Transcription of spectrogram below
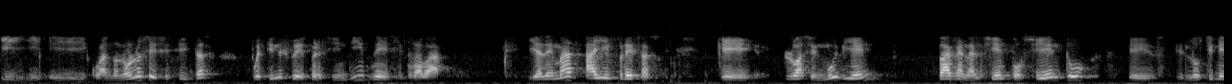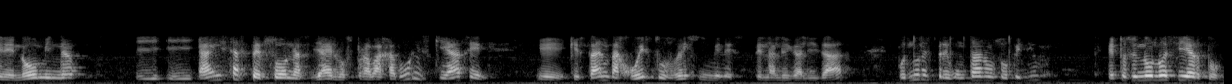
y, cuando no los necesitas, pues tienes que prescindir de ese trabajo. Y además hay empresas que lo hacen muy bien, pagan al 100%, eh, nómina, y, a estas personas ya, los trabajadores que hacen, eh, que están bajo estos regímenes de la legalidad, pues no les preguntaron su opinión. Entonces no, no es cierto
